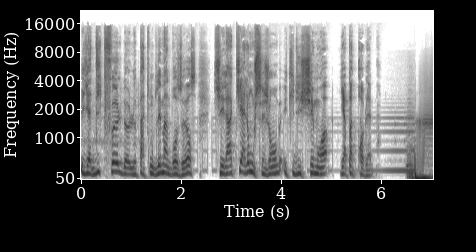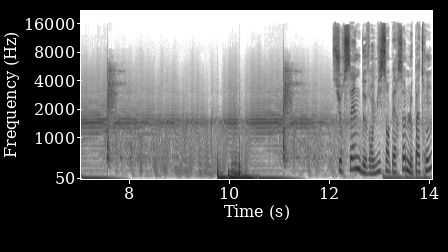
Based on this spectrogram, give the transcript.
Et il y a Dick Fuld, le patron de Lehman Brothers, qui est là, qui allonge ses jambes et qui dit chez moi, il n'y a pas de problème. Sur scène, devant 800 personnes, le patron,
